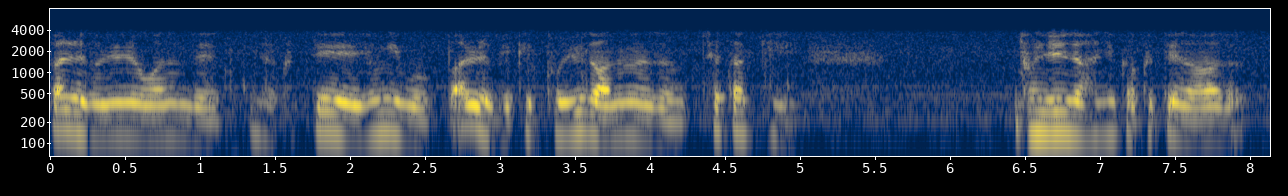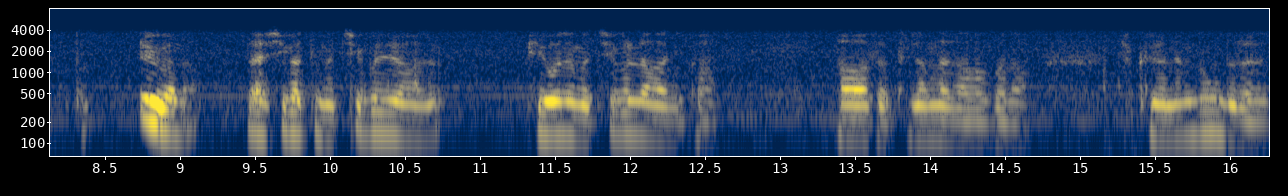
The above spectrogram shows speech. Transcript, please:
빨래 돌리려고 하는데 야, 그때 형이 뭐 빨래 몇 개 돌리도 않으면서 세탁기 돌리려 하니까 그때 나와서 이거나 날씨 같은 거 찍으려 하- 비 오는 거 찍으려 하니까 나와서 들락날락 하거나 그런 행동들을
